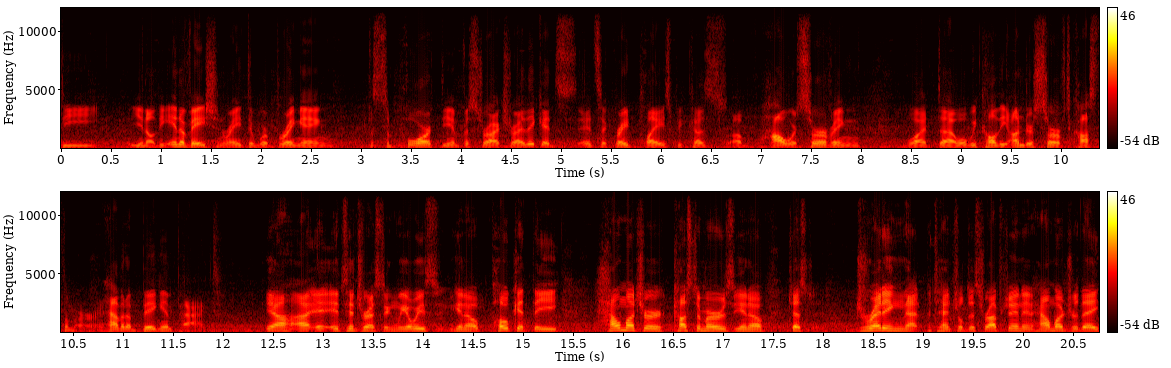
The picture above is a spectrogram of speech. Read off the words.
the, you know, the innovation rate that we're bringing, the support, the infrastructure, I think it's, it's a great place because of how we're serving what, uh, what we call the underserved customer, and having a big impact. Yeah, uh, it's interesting. We always, you know, poke at the how much are customers, you know, just dreading that potential disruption and how much are they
